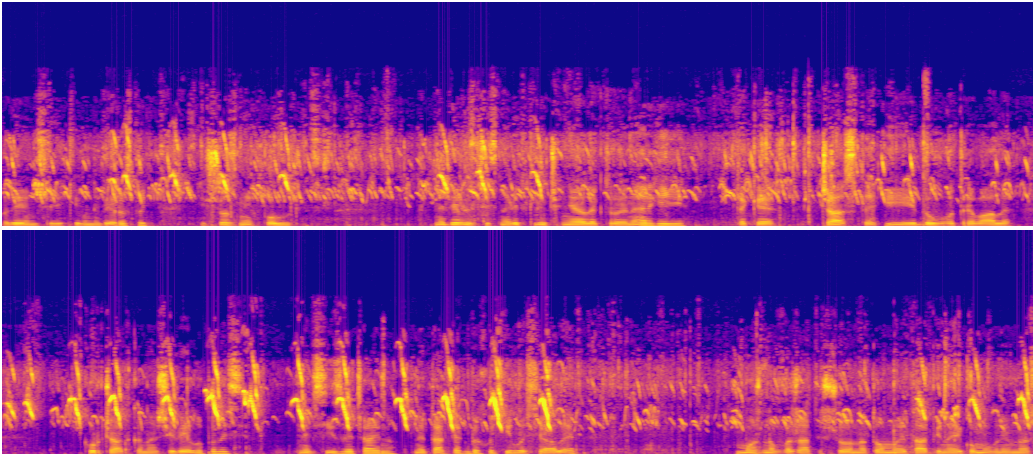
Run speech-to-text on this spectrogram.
Подивимося, які вони виростуть і що з них вийде. Не дивлячись на відключення електроенергії, таке часте і довготривале, курчатка наші вилупились. Не всі, звичайно, не так, як би хотілося, але можна вважати, що на тому етапі, на якому вони в нас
